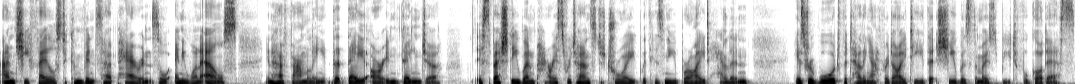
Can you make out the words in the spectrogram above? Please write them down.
and she fails to convince her parents or anyone else in her family that they are in danger, especially when Paris returns to Troy with his new bride, Helen, his reward for telling Aphrodite that she was the most beautiful goddess.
